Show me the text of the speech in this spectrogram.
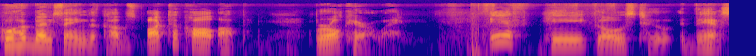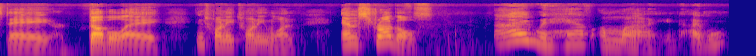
who have been saying the Cubs ought to call up Burl Carraway if he goes to advanced A or double A in 2021 and struggles I would have a mind. I won't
